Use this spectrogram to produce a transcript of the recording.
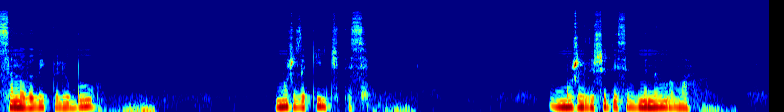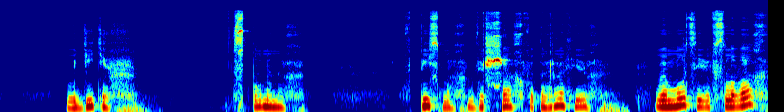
сама велика любов може закінчитися, може лишитися в минулому, в дітях, в споминах, в письмах, в віршах, фотографіях, в емоціях, в словах,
